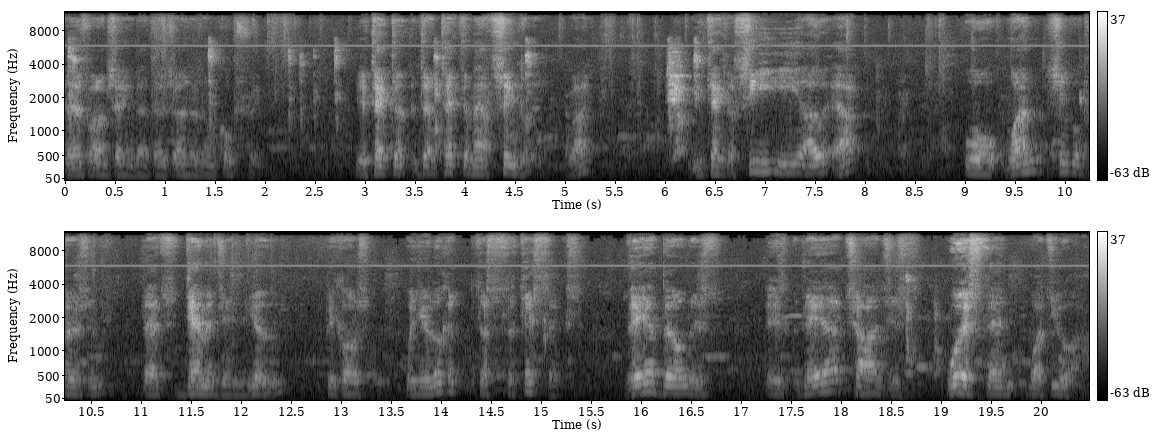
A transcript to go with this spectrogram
And that's what I'm saying about those owners on Cook Street. You take them, take them out singly, right? Yep. You take a CEO out, or one single person that's damaging you, because when you look at the statistics, their bill is, is their charge is worse than what you are.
